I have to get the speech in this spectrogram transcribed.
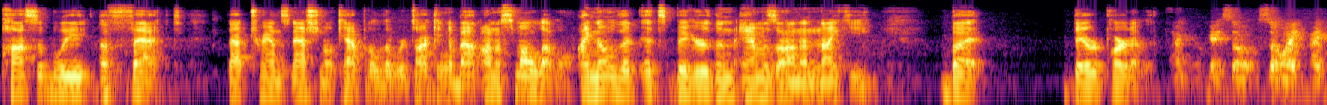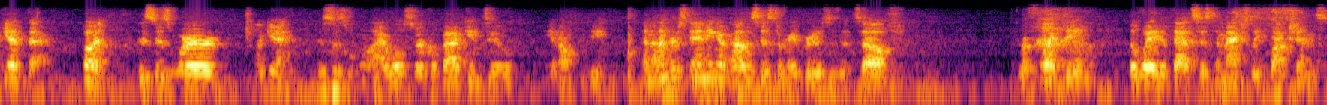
possibly affect that transnational capital that we're talking about on a small level. I know that it's bigger than Amazon and Nike, but they're part of it. I, okay, so so I, I get that, but this is where again, this is I will circle back into you know the an understanding of how the system reproduces itself, reflecting the way that that system actually functions.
